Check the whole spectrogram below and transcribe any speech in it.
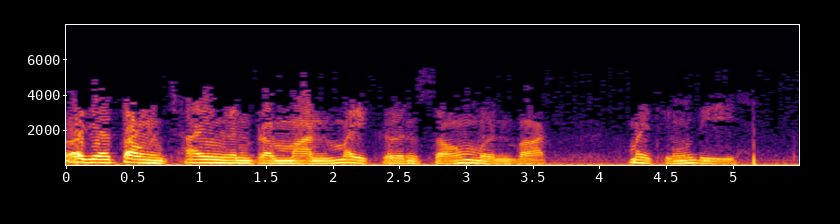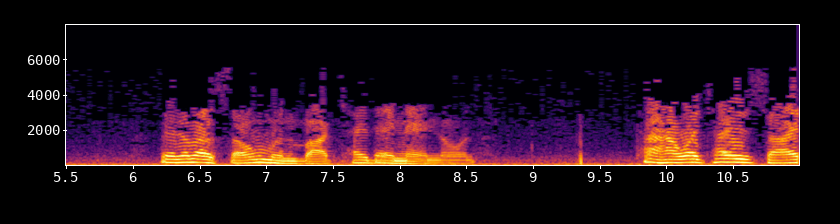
ก็จะต้องใช้เงินประมาณไม่เกินสองหมื่นบาทไม่ถึงดีเป็นว่าสองหมื่นบาทใช้ได้แน่นอน ถ้าหากว่าใช้สาย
